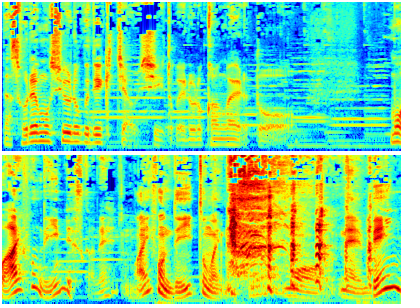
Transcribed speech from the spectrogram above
だそれも収録できちゃうしとかいろいろ考えるともう iPhone でいいんですかね？iPhone でいいと思いますねもうね 便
